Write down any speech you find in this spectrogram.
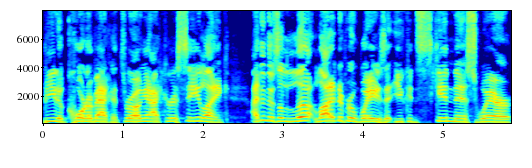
beat a quarterback at throwing accuracy? Like, I think there's a lo- lot of different ways that you can skin this where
